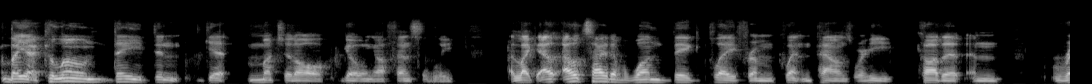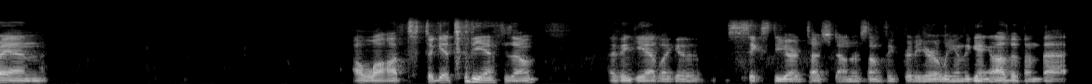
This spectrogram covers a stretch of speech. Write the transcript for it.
But yeah, Cologne they didn't get much at all going offensively. Like out, outside of one big play from Quentin Pounds where he caught it and ran a lot to get to the end zone. I think he had like a 60 yard touchdown or something pretty early in the game. Other than that,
